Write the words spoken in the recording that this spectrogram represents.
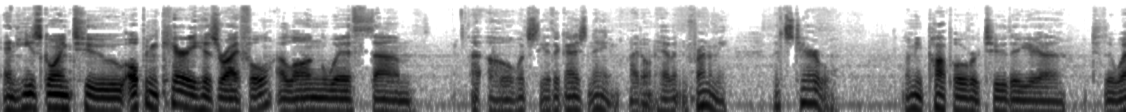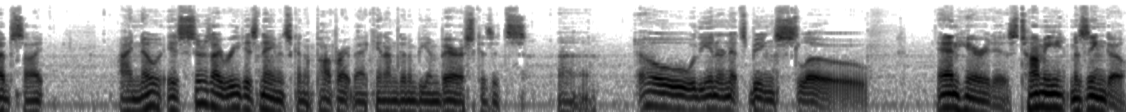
and he's going to open carry his rifle along with. Um, oh, what's the other guy's name? I don't have it in front of me. That's terrible. Let me pop over to the uh, to the website. I know as soon as I read his name, it's going to pop right back in. I'm going to be embarrassed because it's uh, Oh, the internet's being slow. And here it is, Tommy Mazingo.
